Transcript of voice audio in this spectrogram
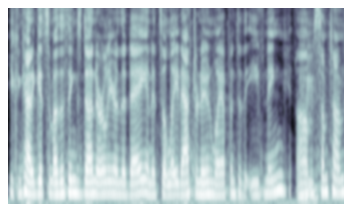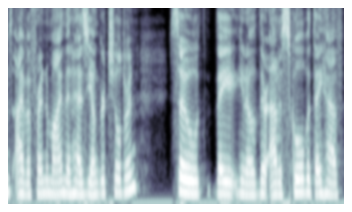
you can kind of get some other things done earlier in the day, and it's a late afternoon, way up into the evening. Um, Sometimes I have a friend of mine that has younger children, so they, you know, they're out of school, but they have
